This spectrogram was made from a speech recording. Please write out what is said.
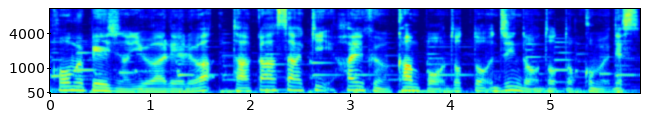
ホームページの URL は高崎漢方人道 .com です。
